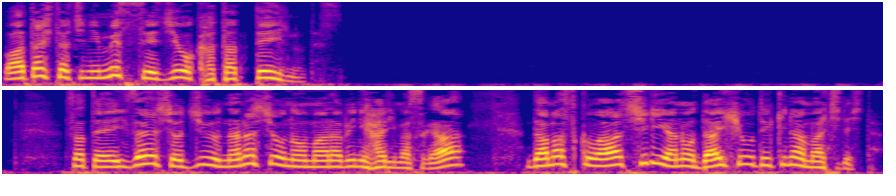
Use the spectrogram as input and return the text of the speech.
私たちにメッセージを語っているのです。さて、イザヤ書17章の学びに入りますが、ダマスコはシリアの代表的な町でした。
